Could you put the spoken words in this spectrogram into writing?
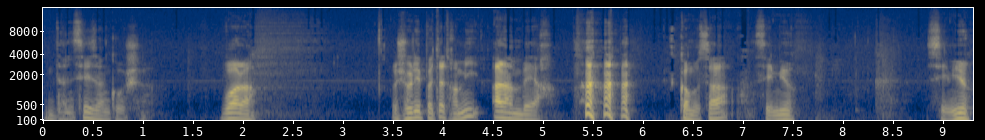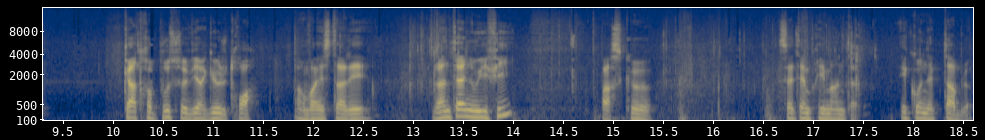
dans ses encoches. Voilà. Je l'ai peut-être mis à l'envers. comme ça, c'est mieux. C'est mieux. 4 pouces, 3. On va installer l'antenne Wi-Fi parce que cette imprimante est connectable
